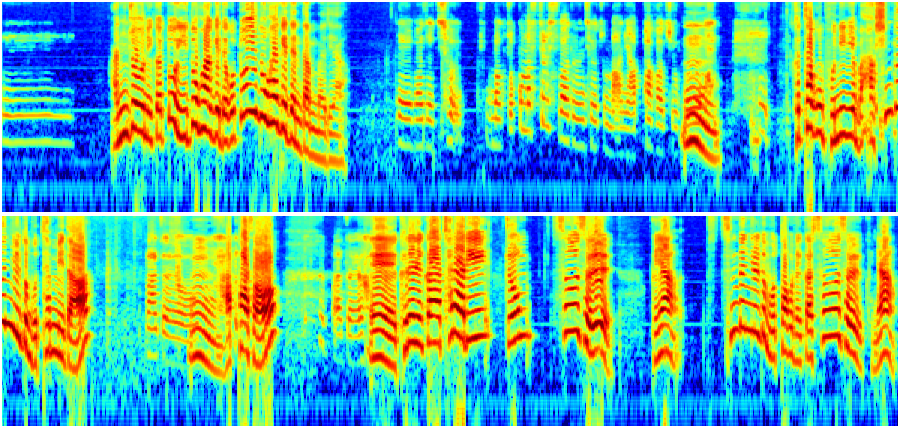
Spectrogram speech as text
음, 안 좋으니까 또 이동하게 되고 또 이동하게 된단 말이야. 네, 맞아. 저, 막 조금만 스트레스 받으면 제가 좀 많이 아파가지고. 음. 그렇다고 본인이 막 힘든 일도 못 합니다. 맞아요. 음, 아파서. 맞아요. 예, 그러니까 차라리 좀 슬슬 그냥 힘든 일도 못하고 그러니까 슬슬 그냥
